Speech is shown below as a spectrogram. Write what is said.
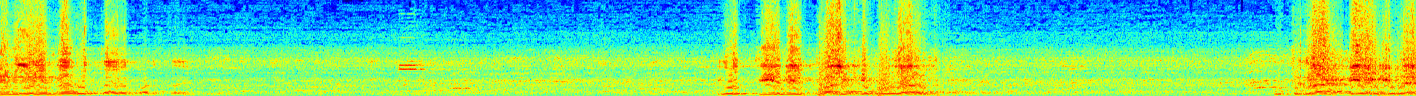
ದಿನಗಳಿಂದ ಒತ್ತಾಯ ಮಾಡ್ತಾ ಇದ್ದೀವಿ ಇವತ್ತೇನು ಈ ಪಾಲಿಕೆ ಬಜಾರ್ ಉದ್ಘಾಟನೆಯಾಗಿದೆ?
